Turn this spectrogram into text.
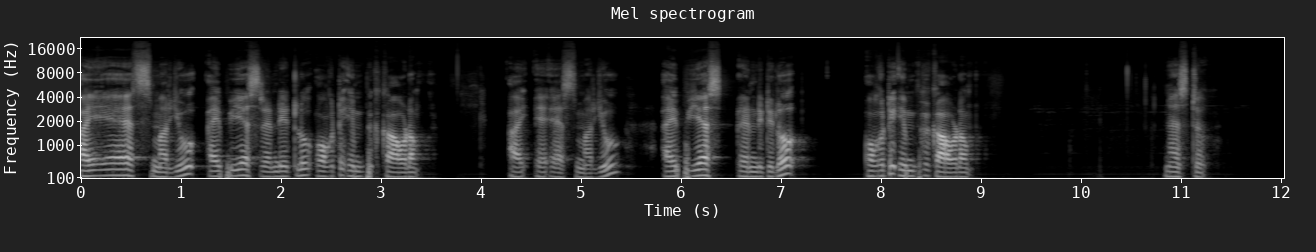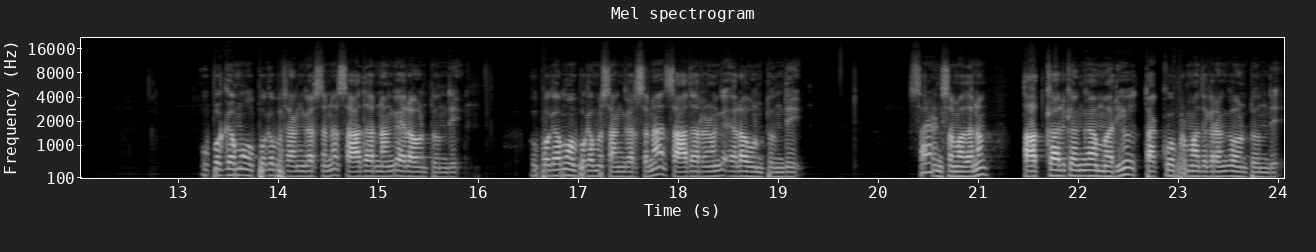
ఐఏఎస్ మరియు ఐపీఎస్ రెండిట్లో ఒకటి ఎంపిక కావడం. ఐఏఎస్ మరియు ఐపీఎస్ రెండిటిలో ఒకటి ఎంపిక కావడం. నెక్స్ట్ ఉపగమ ఉపగమ సంఘర్షణ సాధారణంగా ఎలా ఉంటుంది? ఉపగమ ఉపగమ సంఘర్షణ సాధారణంగా ఎలా ఉంటుంది? సరైన సమాధానం తాత్కాలికంగా మరియు తక్కువ ప్రమాదకరంగా ఉంటుంది.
